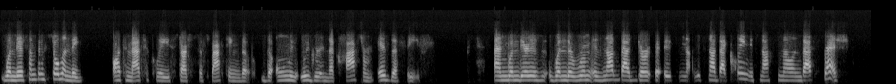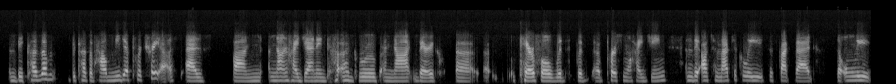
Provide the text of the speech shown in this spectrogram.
when there's something stolen, they automatically start suspecting that the only Uyghur in the classroom is the thief. And when there's when the room is not that dirt, it's not, it's not that clean, it's not smelling that fresh, and because of because of how media portray us as a non-hygienic group and not very uh, careful with with uh, personal hygiene, and they automatically suspect that the only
